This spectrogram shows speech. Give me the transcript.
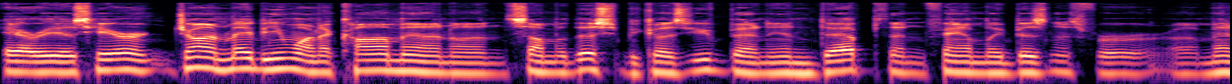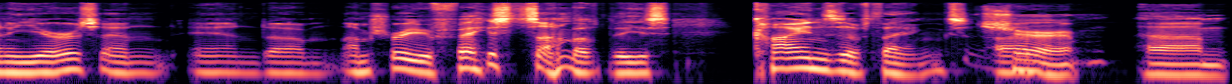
areas here. John, maybe you want to comment on some of this because you've been in depth in family business for uh, many years, and and um, I'm sure you've faced some of these kinds of things. Sure, um,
